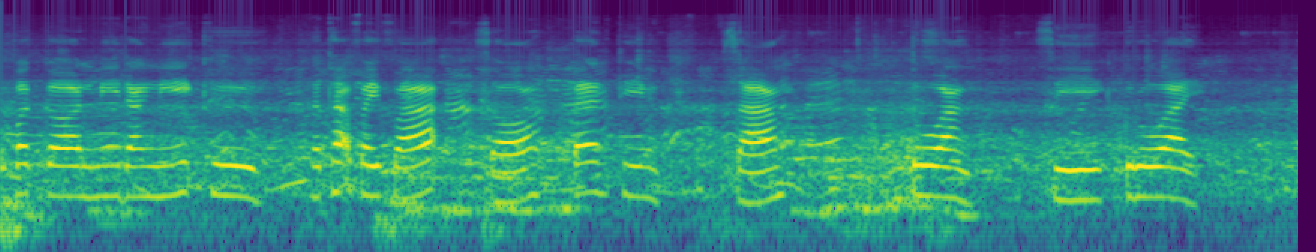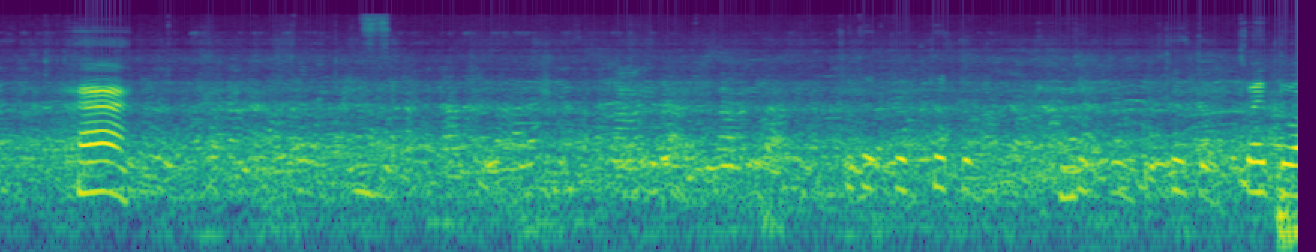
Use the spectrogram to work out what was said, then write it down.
อุปกรณ์มีดังนี้คือกระทะไฟฟ้า 2. แป้นพิมพ์ 3. ตวง 4. กลวย 5. ถ้วยตัว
